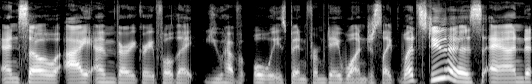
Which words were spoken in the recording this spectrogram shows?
And so I am very grateful that you have always been from day one, just like, let's do this, and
